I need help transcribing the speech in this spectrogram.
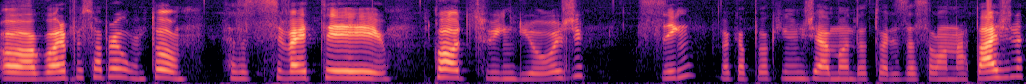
Ó, agora o pessoal perguntou se vai ter Cloud Swing hoje. Sim, daqui a pouquinho já manda atualização lá na página.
